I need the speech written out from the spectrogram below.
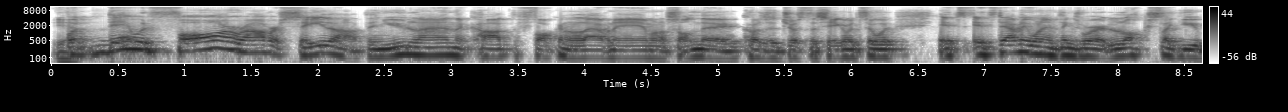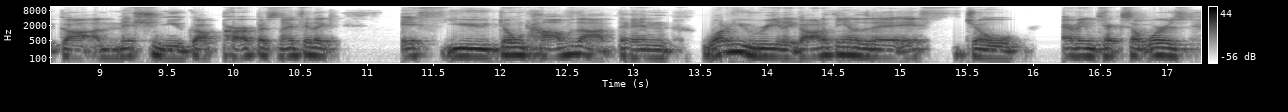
Yeah. But they would far rather see that than you land the cot the fucking eleven AM on a Sunday because it's just the sake of it. So it's it's definitely one of the things where it looks like you've got a mission, you've got purpose, and I feel like if you don't have that, then what have you really got at the end of the day if Joe everything kicks up? Whereas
